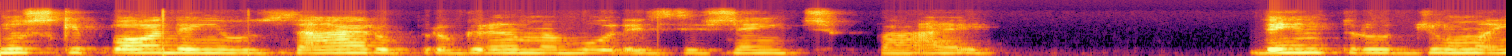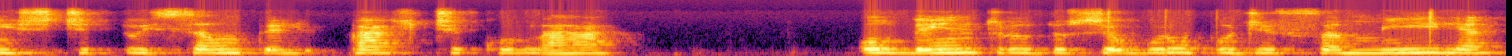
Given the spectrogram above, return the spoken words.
nos que podem usar o programa Amor Exigente Pai dentro de uma instituição particular ou dentro do seu grupo de família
